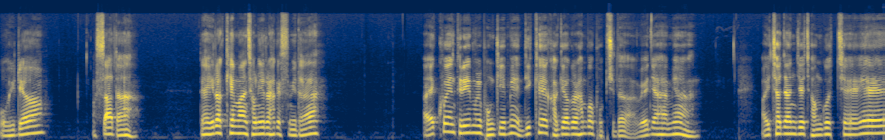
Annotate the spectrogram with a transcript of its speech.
오히려 싸다. 네, 이렇게만 정리를 하겠습니다. 아, 에코앤 드림을 본 김에 니켈 가격을 한번 봅시다. 왜냐하면 2차전지 전구체의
